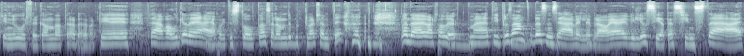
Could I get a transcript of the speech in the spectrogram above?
kvinnelige ordførerkandidater i Arbeiderpartiet til dette valget. Det er jeg faktisk stolt av, selv om det burde vært 50. Men det er i hvert fall økt med 10% og det syns jeg er veldig bra. Og jeg vil jo si at jeg syns det er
